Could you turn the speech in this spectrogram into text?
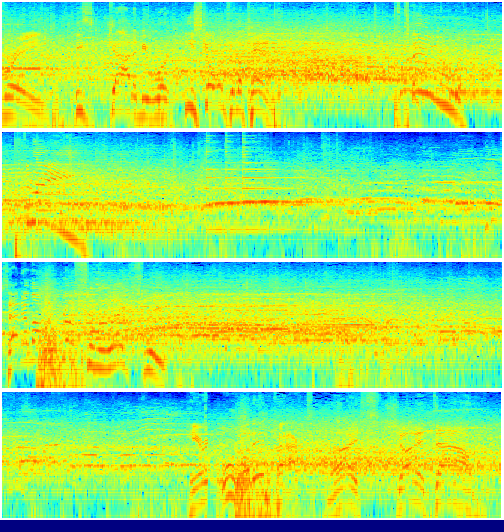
free. He's got to be working. He's going for the pin. Two, three. Setting him up. Russian leg sweep. Here. Ooh, what impact. Nice. Shut it down.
